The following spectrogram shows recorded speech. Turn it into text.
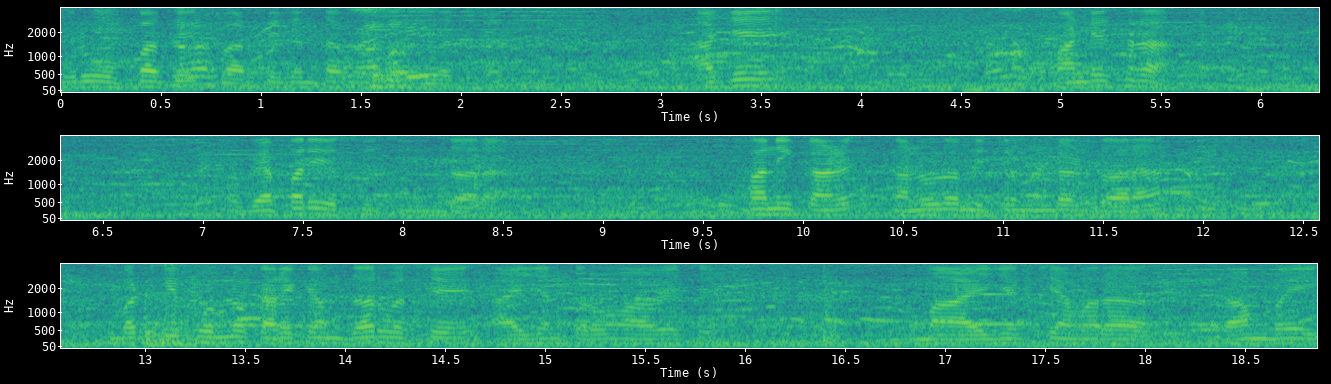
પૂર્વ ઉપાધ્યક્ષ ભારતીય જનતા પાર્ટી આજે પાંડેસરા વેપારી એસોસિએશન દ્વારા તુફાની કા- કાનુડો મિત્ર મંડળ દ્વારા મટકી ફોડનો કાર્યક્રમ દર વર્ષે આયોજન કરવામાં આવે છે. એમાં આયોજક છે અમારા રામભાઈ,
